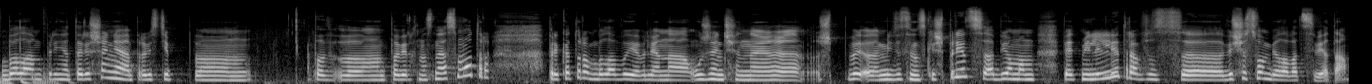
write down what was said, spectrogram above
Было принято решение провести э, пов- э, поверхностный осмотр, при котором было выявлено у женщины шп- э, медицинский шприц объемом 5 мл с э, веществом белого цвета.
